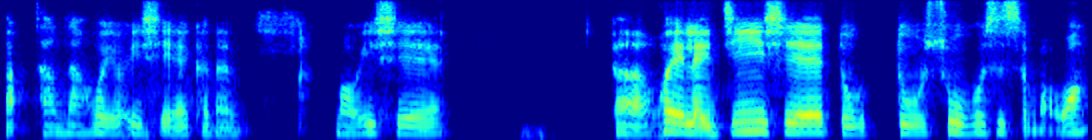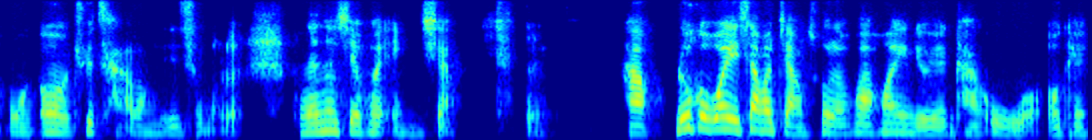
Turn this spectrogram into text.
常常常会有一些可能某一些。呃，会累积一些毒毒素或是什么，忘我我有去查，忘记什么了。反正那些会影响。对，好，如果我以上我讲错的话，欢迎留言刊物我。OK，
